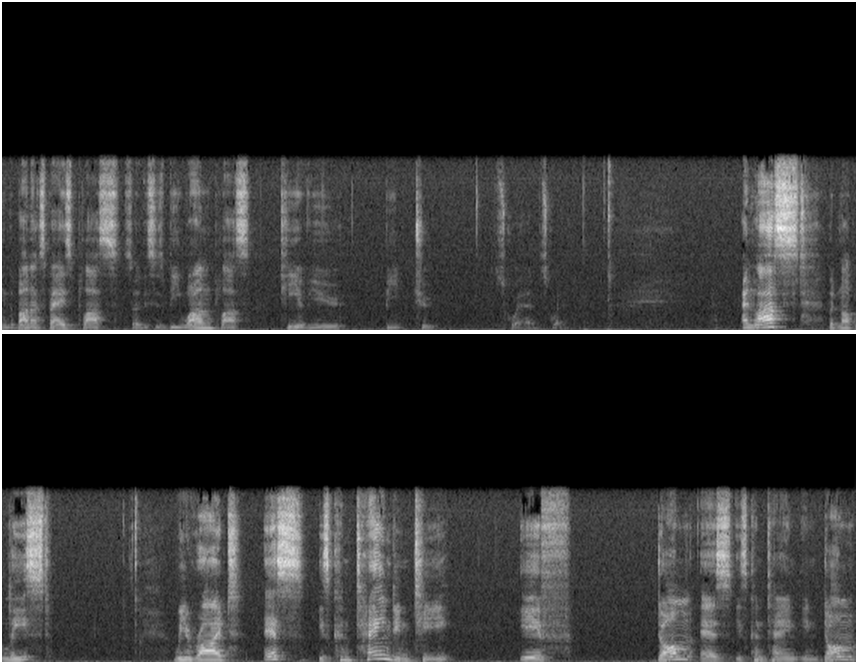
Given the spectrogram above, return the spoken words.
in the Banach space plus, so this is b1 plus t of u b2 squared squared. And last but not least, we write S is contained in T if DOM S is contained in DOM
